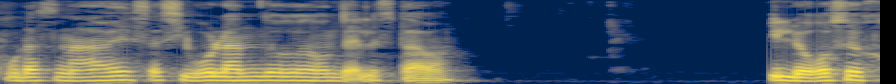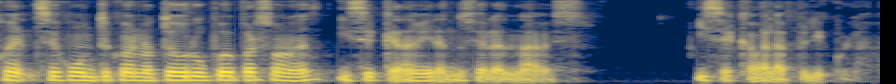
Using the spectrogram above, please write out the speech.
puras naves así volando de donde él estaba. Y luego se, se junta con otro grupo de personas y se queda mirando hacia las naves. Y se acaba la película.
